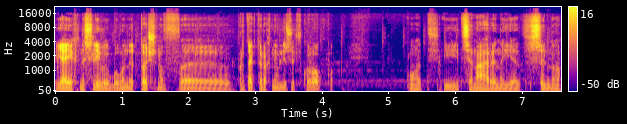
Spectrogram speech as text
Я їх не слівив, бо вони точно в е, протекторах не влізуть в коробку. От. І ціна гри не є сильно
